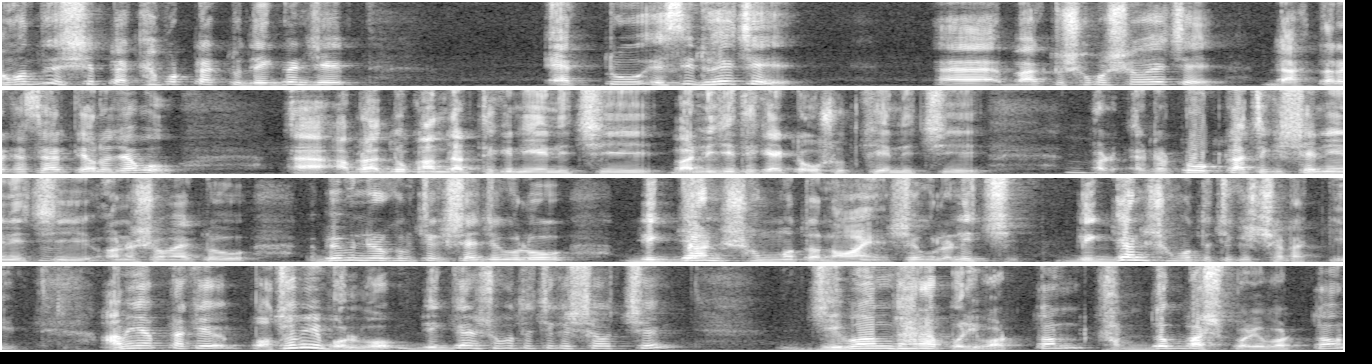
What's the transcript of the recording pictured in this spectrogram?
আমাদের দেশের প্রেক্ষাপটটা একটু দেখবেন যে একটু অ্যাসিড হয়েছে বা একটু সমস্যা হয়েছে, ডাক্তারের কাছে আর কেন যাব? আমরা দোকানদার থেকে নিয়ে নিচ্ছি বা নিজে থেকে একটা ওষুধ খেয়ে নিচ্ছি। একটা টোটকা চিকিৎসা নিয়ে নিচ্ছি। অনেক সময় একটু বিভিন্ন রকম চিকিৎসা যেগুলো বিজ্ঞানসম্মত নয়, সেগুলো নিচ্ছি। বিজ্ঞানসম্মত চিকিৎসাটা কি? আমি আপনাকে প্রথমেই বলব, বিজ্ঞানসম্মত চিকিৎসা হচ্ছে জীবনধারা পরিবর্তন, খাদ্যাভ্যাস পরিবর্তন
